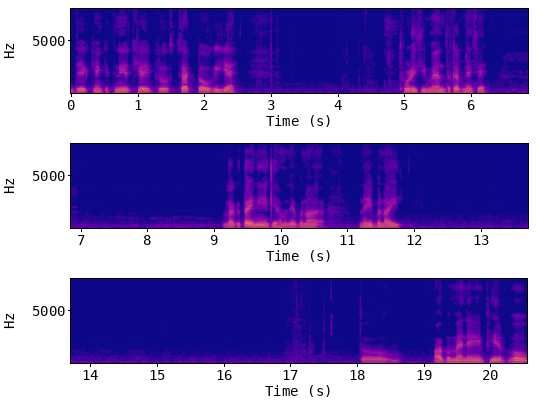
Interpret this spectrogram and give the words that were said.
देखें कितनी अच्छी आईब्रो सेट हो गई है। थोड़ी सी मेहनत करने से। लगता ही नहीं है कि हमने बना, नहीं बनाई। तो अब मैंने फिर वो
